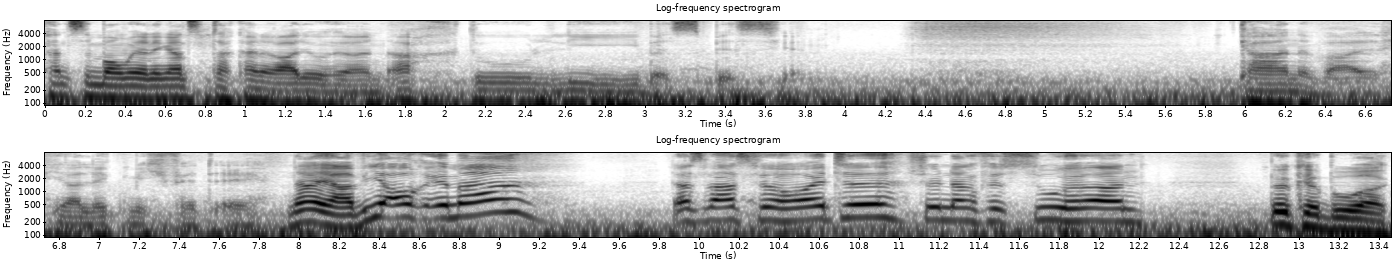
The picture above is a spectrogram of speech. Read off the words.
kannst du morgen wieder den ganzen Tag kein Radio hören. Ach du liebes bisschen. Karneval, ja leck mich fett, ey. Naja, wie auch immer, das war's für heute. Schönen Dank fürs Zuhören. Bückeburg.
